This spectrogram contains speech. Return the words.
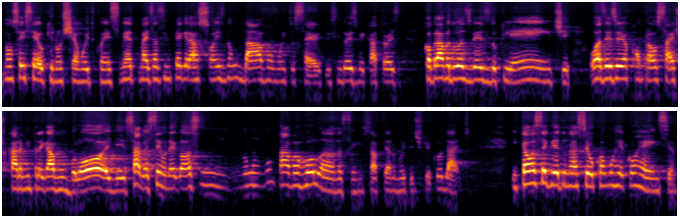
não sei se é eu que não tinha muito conhecimento, mas as integrações não davam muito certo. Isso em 2014, cobrava duas vezes do cliente, ou às vezes eu ia comprar o site, o cara me entregava um blog, sabe? Assim, o negócio não estava rolando, assim, estava tendo muita dificuldade. Então, o segredo nasceu como recorrência.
